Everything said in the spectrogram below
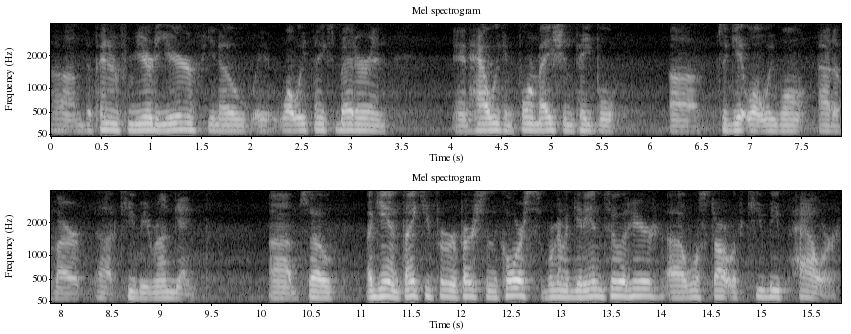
um, depending from year to year. You know what we think's better and and how we can formation people uh, to get what we want out of our uh, QB run game. Um, so again, thank you for purchasing the course. We're going to get into it here. Uh, we'll start with QB power.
